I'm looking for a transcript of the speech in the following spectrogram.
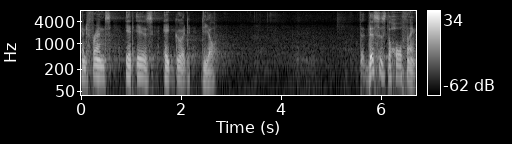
And friends, it is a good deal. This is the whole thing.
